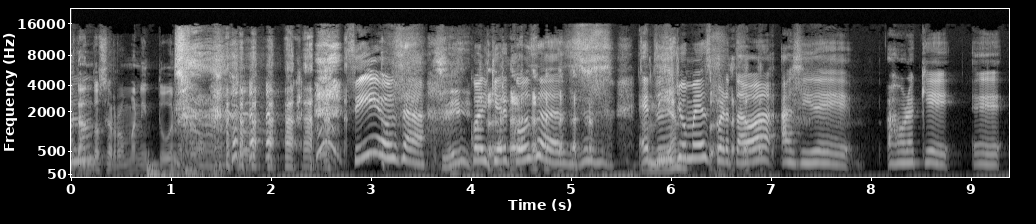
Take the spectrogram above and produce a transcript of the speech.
respaldándose Roman y tú en ese momento. Sí, o sea, Sí. cualquier cosa. Entonces También. yo me despertaba así de, ahora que eh,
